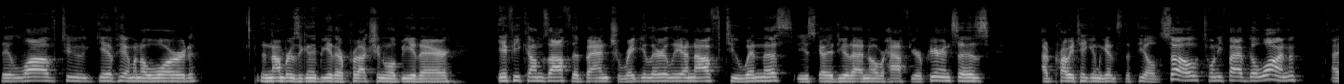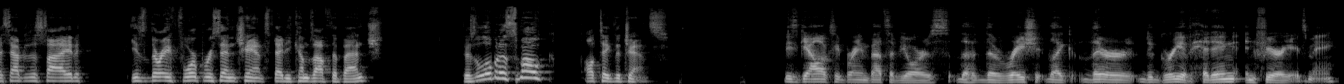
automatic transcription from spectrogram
They love to give him an award. The numbers are going to be there, production will be there. If he comes off the bench regularly enough to win this, you just got to do that in over half your appearances. I'd probably take him against the field. So 25 to 1, I just have to decide is there a 4% chance that he comes off the bench? There's a little bit of smoke. I'll take the chance. These galaxy brain bets of yours, the the ratio, like their degree of hitting, infuriates me.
